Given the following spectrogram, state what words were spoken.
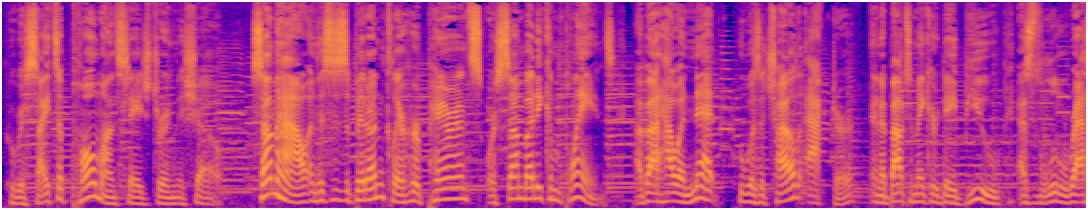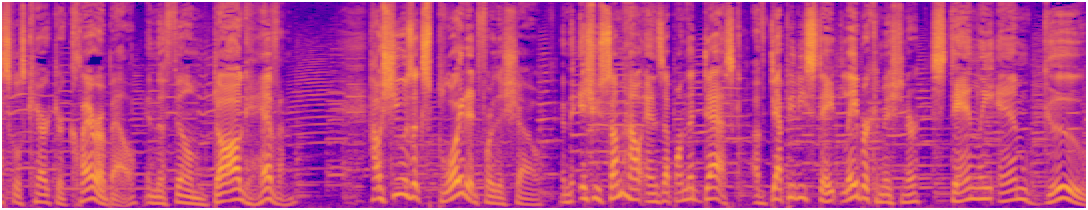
who recites a poem on stage during the show. Somehow, and this is a bit unclear, her parents or somebody complains about how Annette, who was a child actor and about to make her debut as the Little Rascals character Clarabelle in the film Dog Heaven, how she was exploited for the show, and the issue somehow ends up on the desk of Deputy State Labor Commissioner Stanley M. Gue.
